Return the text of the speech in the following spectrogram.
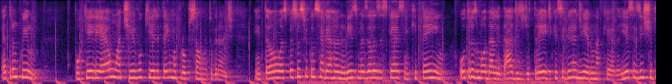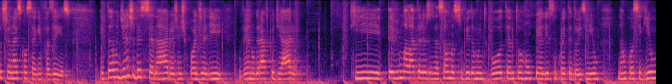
é tranquilo, porque ele é um ativo que ele tem uma propulsão muito grande. Então, as pessoas ficam se agarrando nisso, mas elas esquecem que tem outras modalidades de trade que se ganha dinheiro na queda, e esses institucionais conseguem fazer isso. Então, diante desse cenário, a gente pode ali ver no gráfico diário que teve uma lateralização, uma subida muito boa, tentou romper ali 52 mil, não conseguiu,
